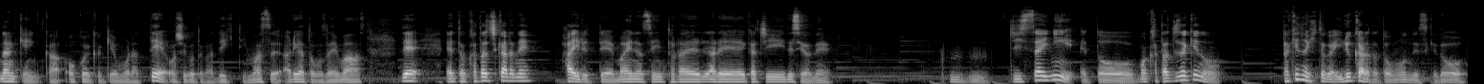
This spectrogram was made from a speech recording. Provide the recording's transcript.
何件かお声かけをもらってお仕事ができています。ありがとうございます。で、えっと、形からね、入るってマイナスに捉えられがちですよね。うんうん。実際に、えっと、まあ、形だけのだけの人がいるからだと思うんですけど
